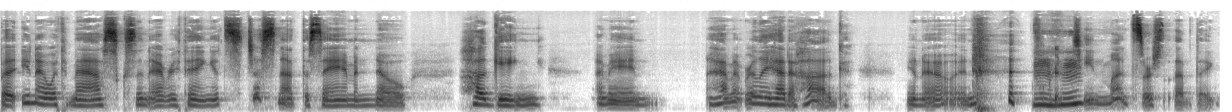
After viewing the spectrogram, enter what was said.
but you know with masks and everything it's just not the same and no hugging. I mean i haven't really had a hug you know in mm-hmm. 14 months or something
